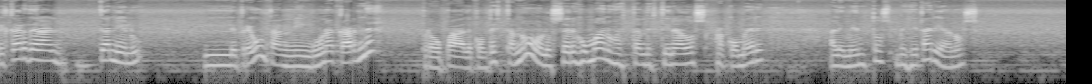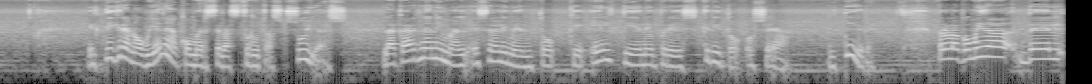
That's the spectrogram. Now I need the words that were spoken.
El cardenal Danielu le pregunta, ¿ninguna carne? Prabhupada le contesta, no, los seres humanos están destinados a comer alimentos vegetarianos. El tigre no viene a comerse las frutas suyas. La carne animal es el alimento que él tiene prescrito, o sea, el tigre. Pero la comida del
